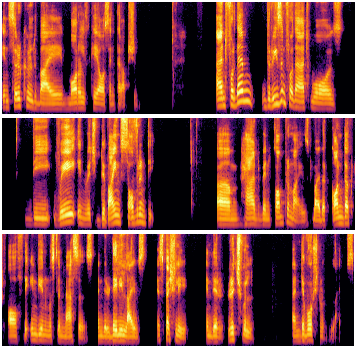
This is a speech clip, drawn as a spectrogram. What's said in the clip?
encircled by moral chaos and corruption. And for them, the reason for that was the way in which divine sovereignty um, had been compromised by the conduct of the Indian Muslim masses in their daily lives, especially in their ritual and devotional lives.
